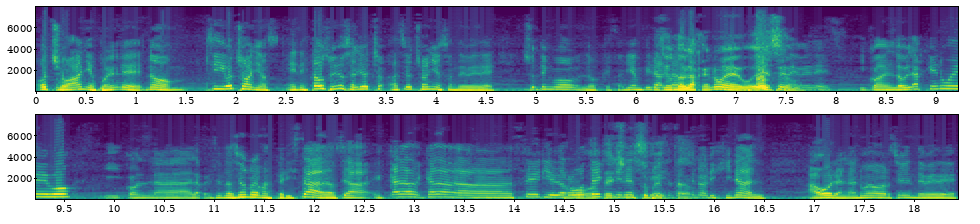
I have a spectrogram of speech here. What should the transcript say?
8 años, ponele? No, sí, 8 años. En Estados Unidos salió ocho- hace 8 años en DVD. Yo tengo los que salían piratas. Hice un doblaje nuevo, 12 eso. DVDs. Y con el doblaje nuevo y con la, la presentación remasterizada. O sea, cada, cada serie de Robotech, Robotech, tiene su sí, presentación está. original. Ahora, en la nueva versión en DVD.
